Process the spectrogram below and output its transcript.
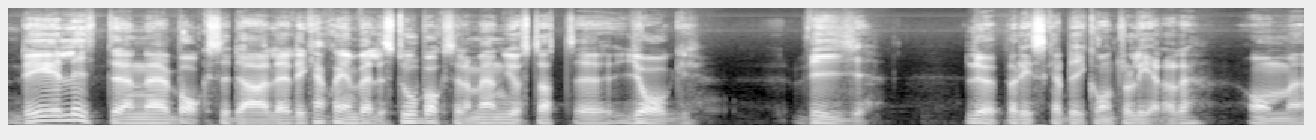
Det är lite en baksida, eller det kanske är en väldigt stor baksida, men just att jag, vi löper risk att bli kontrollerade om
